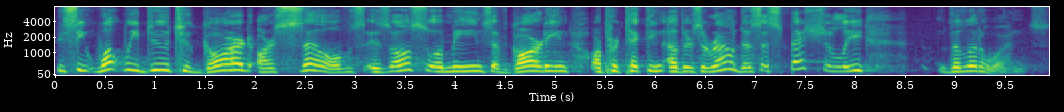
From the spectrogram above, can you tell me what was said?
You see, what we do to guard ourselves is also a means of guarding or protecting others around us, especially the little ones.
